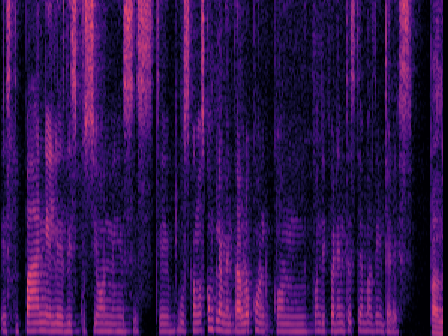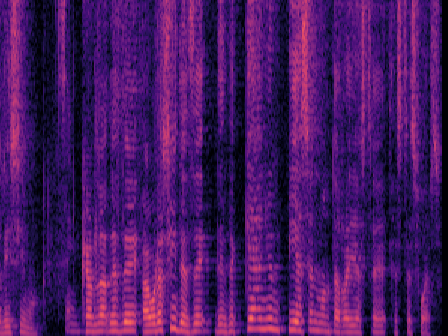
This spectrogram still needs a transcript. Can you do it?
Este, paneles, discusiones, este, buscamos complementarlo con, con, con diferentes temas de interés. Padrísimo. Carla, desde, ahora sí, desde, ¿desde qué año empieza en Monterrey este, este esfuerzo?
